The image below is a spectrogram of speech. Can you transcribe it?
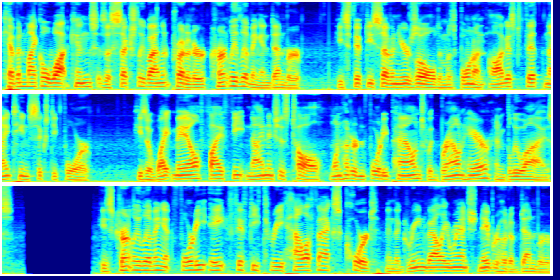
Kevin Michael Watkins is a sexually violent predator currently living in Denver. He's 57 years old and was born on August 5, 1964. He's a white male, 5 feet 9 inches tall, 140 pounds, with brown hair and blue eyes. He's currently living at 4853 Halifax Court in the Green Valley Ranch neighborhood of Denver.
